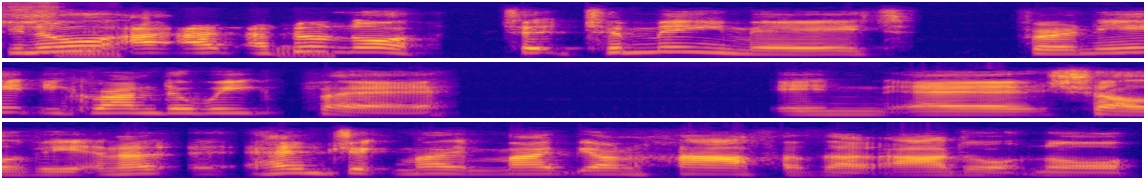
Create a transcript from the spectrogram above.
You know, I, I don't know. To, to me, mate, for an eighty grand a week player, in uh, Shelvey, and uh, Hendrick might might be on half of that. I don't know.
